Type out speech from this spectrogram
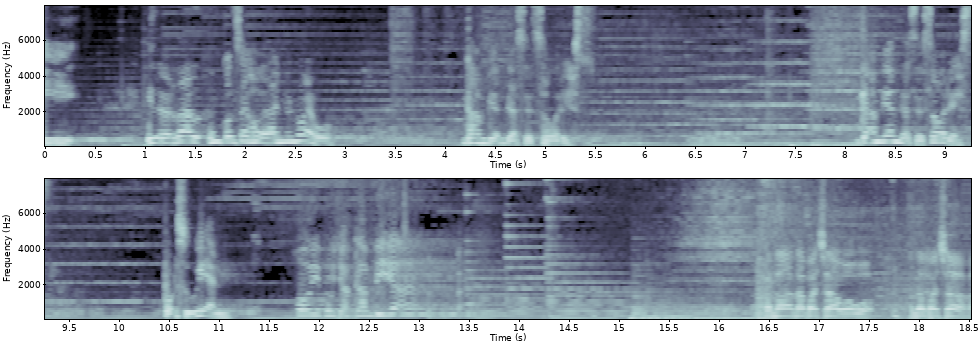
y y de verdad, un consejo de año nuevo, cambien de asesores. Cambien de asesores por su bien. Hoy voy a cambiar. Anda, anda para allá, bobo. Anda para allá.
